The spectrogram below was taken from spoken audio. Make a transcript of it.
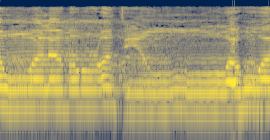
أول مرة وهو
